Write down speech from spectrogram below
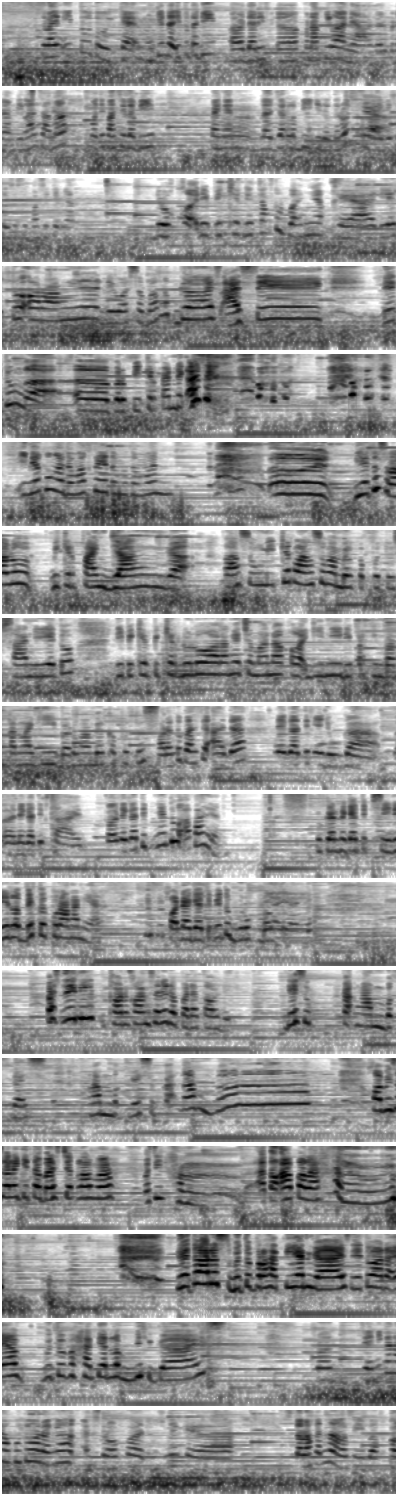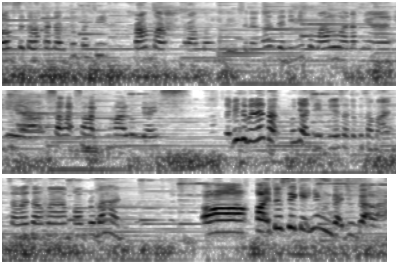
selain itu tuh kayak mungkin itu tadi eh, dari eh, penampilan ya, dari penampilan sama motivasi lebih pengen belajar lebih gitu. Terus apa lagi tuh sisi positifnya? Duh kok dipikir Ditang tuh banyak ya. Dia tuh orangnya dewasa banget guys. Asik. Dia tuh nggak eh, berpikir pendek. Asik. Ini aku nggak ada maksa ya teman-teman. Terus Eh, dia tuh selalu mikir panjang nggak langsung mikir langsung ambil keputusan. Dia tuh dipikir-pikir dulu orangnya cemana kalau gini dipertimbangkan lagi baru ngambil keputusan orang tuh pasti ada negatifnya juga eh, negatif side. Kalau negatifnya tuh apanya? Bukan negatif sih ini lebih kekurangan ya. Kalau negatifnya tuh buruk banget. iya, iya. pasti ini kawan-kawan saya udah pada tahu deh. Dia suka ngambek guys. Ngambek guys suka ngambek. Kalau misalnya kita balas chat lama pasti hmm atau apalah. Hmm. Dia tuh harus butuh perhatian guys. Dia tuh anaknya butuh perhatian lebih guys. Menurut Jenny kan aku tuh orangnya ekstrovert maksudnya kayak setelah kenal sih bang kalau setelah kenal tuh pasti ramah ramah gitu. Sedangkan Jenny ini pemalu anaknya gitu. Iya sangat sangat pemalu guys. Tapi sebenarnya kak punya sih punya satu kesamaan. Sama-sama kaum perubahan oh kalau itu sih kayaknya enggak juga lah.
